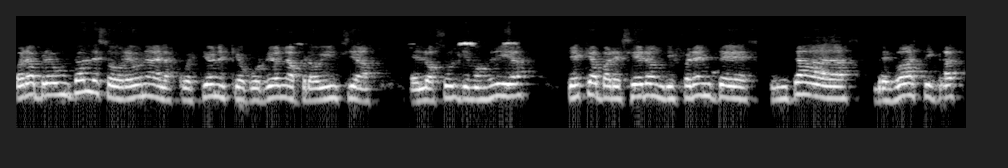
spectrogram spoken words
para preguntarle sobre una de las cuestiones que ocurrió en la provincia en los últimos días, que es que aparecieron diferentes pintadas, desbásticas,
